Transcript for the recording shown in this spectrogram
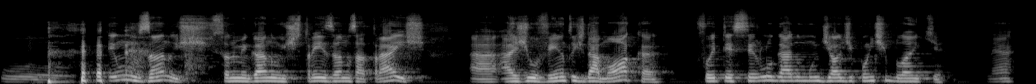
O, tem uns anos, se eu não me engano, uns três anos atrás, a, a Juventus da Moca foi terceiro lugar no Mundial de Point Blank né?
